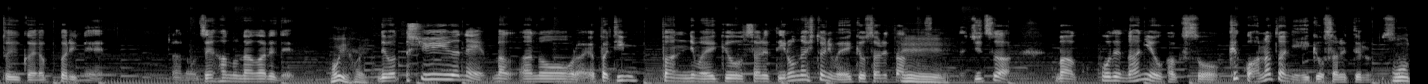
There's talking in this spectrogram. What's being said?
というか、やっぱりね、あの前半の流れで、ほいほい。で、私はね、まあ、あの、ほら、やっぱりティンパンにも影響されて、いろんな人にも影響されたんですけど、ね。実は、まあ、ここで何を隠そう、結構あなたに影響されてるんですよ。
